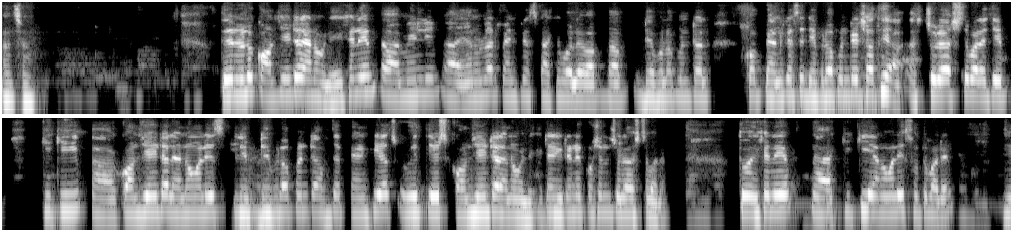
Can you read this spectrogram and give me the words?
আচ্ছা। দেন হলো কনজেনিটাল অ্যানোমালি এখানে মেইনলি অ্যানুলার প্যানক্রিয়াস কাকে বলে বা ডেভেলপমেন্টাল প্যানক্রিয়াসের ডেভেলপমেন্টের সাথে চলে আসতে পারে যে কি কি congenital anomalies development of the pancreas with its congenital anomaly এটা রিটার্নের কোশ্চেন চলে আসতে পারে। তো এখানে কি কি অ্যানোমালিস হতে পারে? যে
